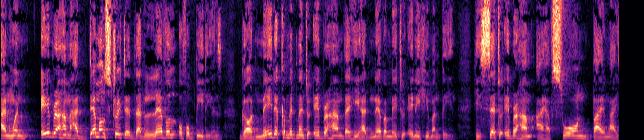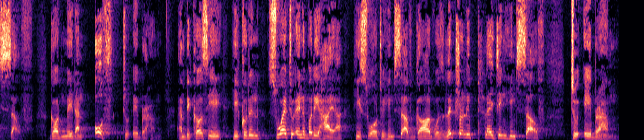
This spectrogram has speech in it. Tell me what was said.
And when Abraham had demonstrated that level of obedience, God made a commitment to Abraham that he had never made to any human being. He said to Abraham, I have sworn by myself. God made an oath to Abraham. And because he, he couldn't swear to anybody higher, he swore to himself. God was literally pledging himself to Abraham.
